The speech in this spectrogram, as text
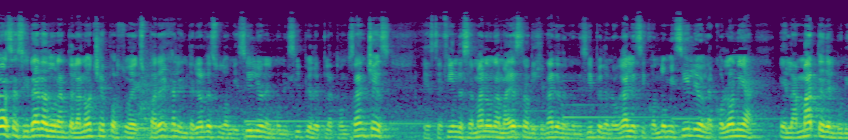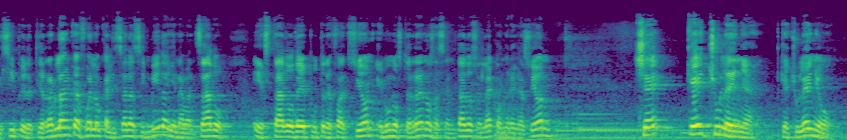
fue asesinada durante la noche por su expareja al interior de su domicilio en el municipio de Platón Sánchez. Este fin de semana una maestra originaria del municipio de Nogales y con domicilio en la colonia El Amate del municipio de Tierra Blanca fue localizada sin vida y en avanzado estado de putrefacción en unos terrenos asentados en la congregación Che Quechuleña, Quechuleño.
